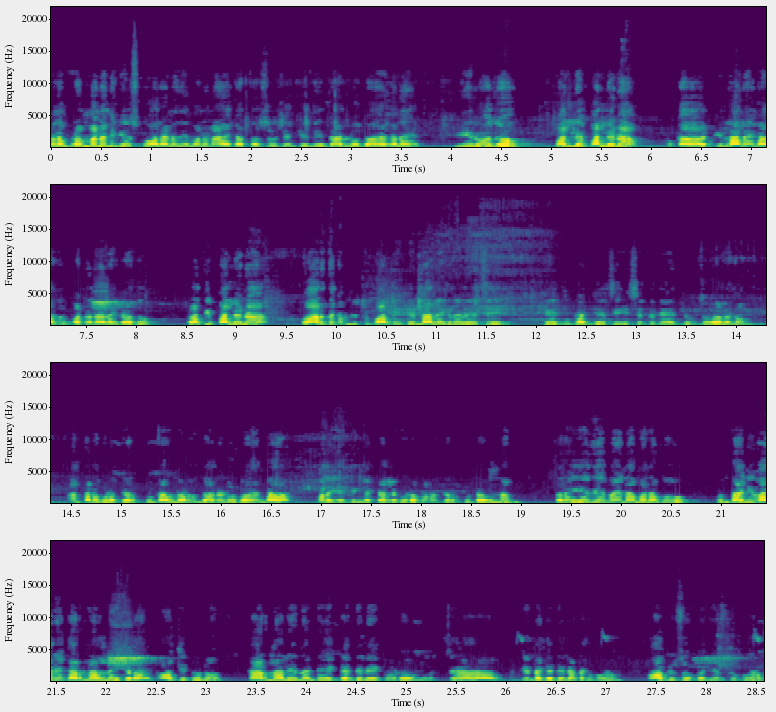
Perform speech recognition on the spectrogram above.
మనం బ్రహ్మాండంగా చేసుకోవాలనేది మన నాయకత్వం సూచించింది. దానిలో భాగంగానే ఈరోజు పల్లె పల్లెన ఒక జిల్లాలే కాదు పట్టణాలే కాదు ప్రతి పల్లెన భారత కమ్యూనిస్ట్ పార్టీ జెండాలు ఎగురవేసి కేజీ కట్ చేసి శత జయంతి ఉత్సవాలను అంతటా కూడా జరుపుకుంటా ఉన్నారు. దానిలో భాగంగా మన ఎడ్డింగ్ లెక్కల్ని కూడా మనం జరుపుకుంటా ఉన్నాం. సరే ఏదేమైనా మనకు కొంత అనివార్య కారణాలు ఉన్నాయి ఇక్కడ ఆర్జీ టూలో కారణాలు ఏంటంటే గద్దె లేకపోవడం జెండా గద్దె కట్టకపోవడం ఆఫీస్ ఓపెన్ చేసుకోకపోవడం.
